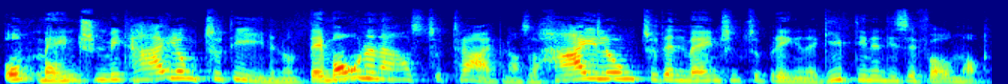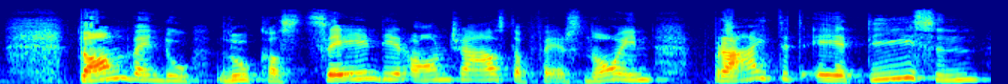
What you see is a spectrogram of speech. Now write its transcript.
und Menschen mit Heilung zu dienen und Dämonen auszutreiben, also Heilung zu den Menschen zu bringen. Er gibt ihnen diese Vollmacht. Dann, wenn du Lukas 10 dir anschaust, ab Vers 9, breitet er diesen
